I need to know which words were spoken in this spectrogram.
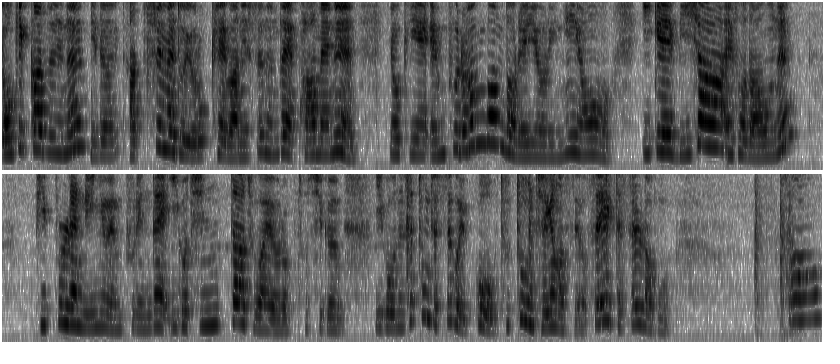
여기까지는 이래 아침에도 이렇게 많이 쓰는데 밤에는 여기에 앰플을 한 번 더 레이어링해요. 이게 미샤에서 나오는 비폴렌 리뉴 앰플인데 이거 진짜 좋아요 여러분. 저 지금 이거는 세 통째 쓰고 있고 두 통 쟁여놨어요. 세일 때 쓰려고. 그래서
